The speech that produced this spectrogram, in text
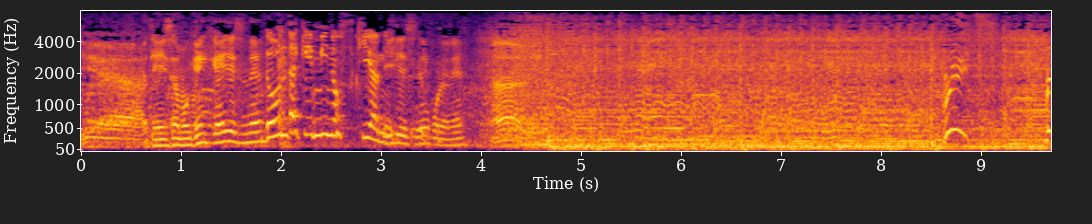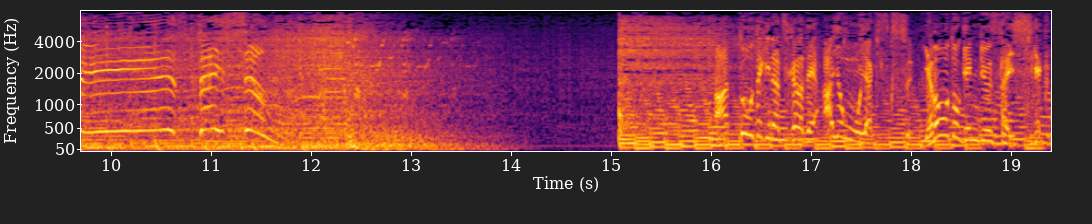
いやー店員さんも元気がいいですね。どんだけ身の好きやねん。いいですねこれね。はい。圧倒的な力でアヨンを焼き尽くす山本源流祭刺激ウ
